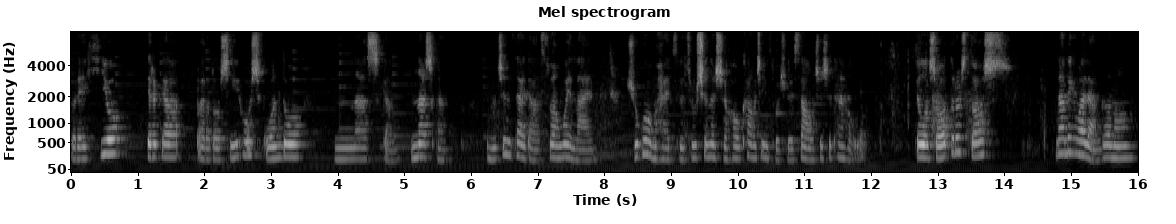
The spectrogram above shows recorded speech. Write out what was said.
colegio cerca para los hijos cuando Nasgan，Nasgan，我们正在打算未来。如果我们孩子出生的时候靠近所学校，真是太好了。De los otros dos，那另外两个呢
